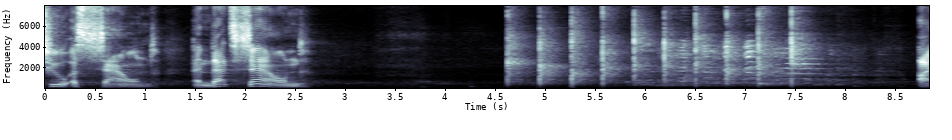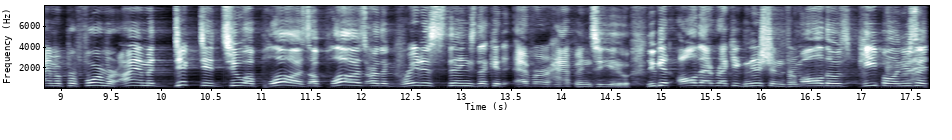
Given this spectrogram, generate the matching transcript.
to a sound. And that sound I am a performer. I am addicted to applause. Applause are the greatest things that could ever happen to you. You get all that recognition from all those people, and you say,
